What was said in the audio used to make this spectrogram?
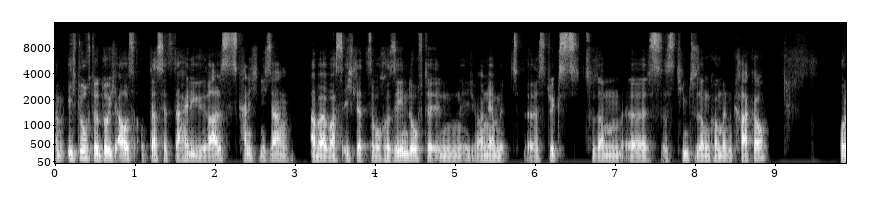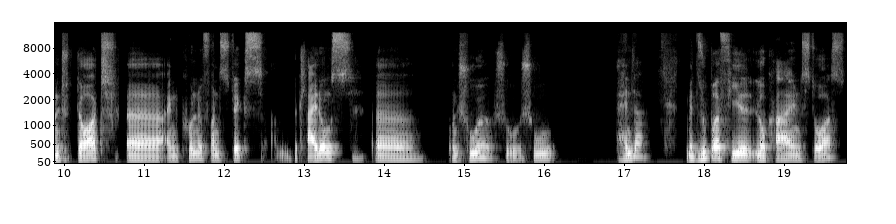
Ähm, Ich durfte durchaus, ob das jetzt der Heilige Gral ist, das kann ich nicht sagen. Aber was ich letzte Woche sehen durfte, in, ich war ja mit äh, Strix zusammen, äh, das, Team zusammenkommen in Krakau. Und dort äh, ein Kunde von Strix, Bekleidungs- äh, und Schuhe, Schuh, Schuhhändler mit super viel lokalen Stores.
